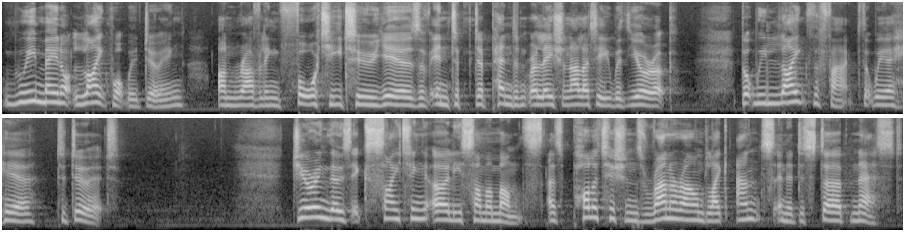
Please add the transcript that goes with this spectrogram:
We may not like what we're doing, unravelling 42 years of interdependent relationality with Europe, but we like the fact that we are here to do it. During those exciting early summer months, as politicians ran around like ants in a disturbed nest,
